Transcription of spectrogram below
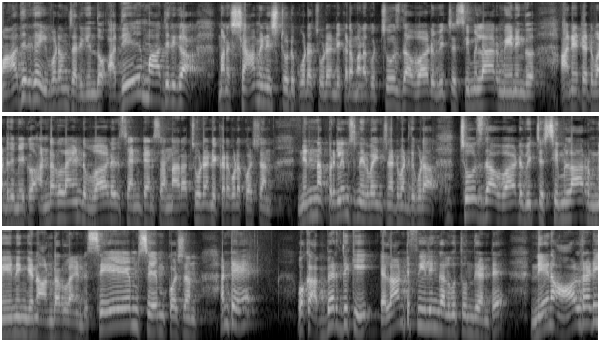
మాదిరిగా ఇవ్వడం జరిగిందో అదే మాదిరిగా మన శ్యామ్ ఇన్స్టిట్యూట్ కూడా చూడండి ఇక్కడ మనకు choose the word which similar meaning అనేటటువంటిది మీకు అండర్లైన్డ్ వర్డ్ సెంటెన్స్ అన్నారా? చూడండి ఇక్కడ కూడా క్వశ్చన్ నిన్న ప్రిలిమ్స్ నిర్వహించినటువంటిది కూడా choose the word which similar meaning in underlined same same question అంటే ఒక అభ్యర్థికి ఎలాంటి ఫీలింగ్ కలుగుతుంది అంటే నేను ఆల్రెడీ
